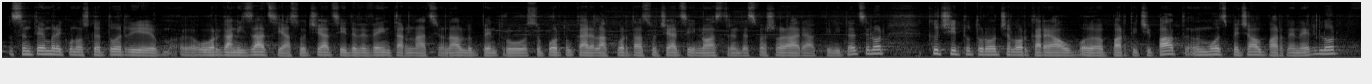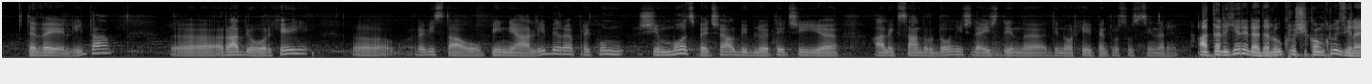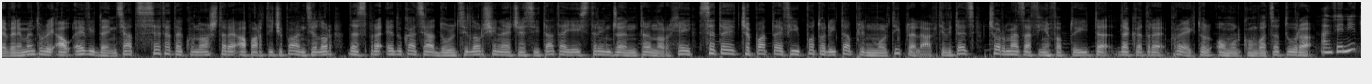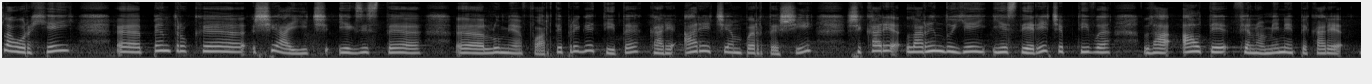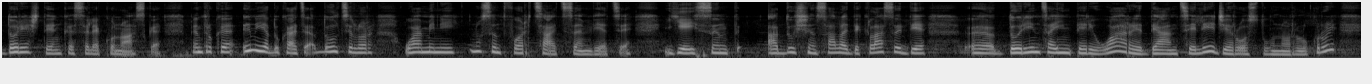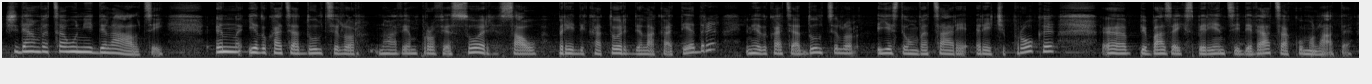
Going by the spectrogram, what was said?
Uh, suntem recunoscători uh, organizației Asociației de VV Internațional pentru suportul care îl acordă asociației noastre în desfășurarea activităților, cât și tuturor celor care au uh, participat, în mod special partenerilor TV Elita, Radio Orhei, revista Opinia Liberă, precum și în mod special bibliotecii Alexandru Donici de aici din, din Orhei pentru susținere. Atelierile de lucru și concluziile evenimentului au evidențiat sete de cunoaștere a participanților despre educația adulților și necesitatea ei stringentă în Orhei, sete ce poate fi potolită prin multiplele activități ce urmează a fi înfăptuite de către proiectul Omul cu învățătură. Am venit la Orhei uh, pentru că și aici există uh, lume foarte pregătită, care are ce împărtăși și care la rândul ei este receptivă la alte fenomene pe care dorește încă să le cunoască. Pentru că în educația adulților oamenii nu sunt forțați să învețe. Ei sunt aduși în sala de clasă de uh, dorința interioară de a înțelege rostul unor lucruri și de a învăța unii de la alții. În educația adulților nu avem profesori sau predicatori de la catedră. În educația adulților este o învățare reciprocă uh, pe baza experienței de viață acumulată.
